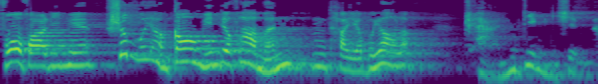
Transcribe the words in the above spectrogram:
佛法里面什么样高明的法门，嗯，他也不要了，禅定心呐，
